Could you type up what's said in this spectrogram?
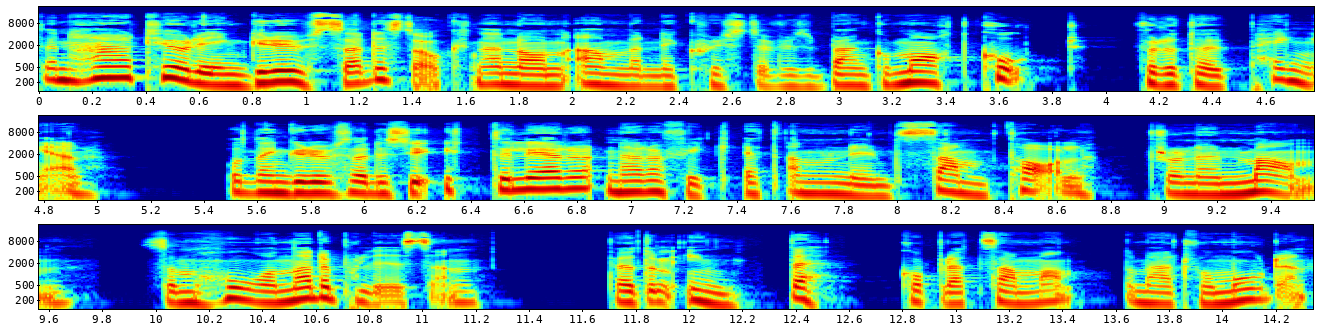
Den här teorin grusades dock när någon använde Christophers bankomatkort för att ta ut pengar och den grusades ju ytterligare när de fick ett anonymt samtal från en man som hånade polisen för att de inte kopplat samman de här två morden.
